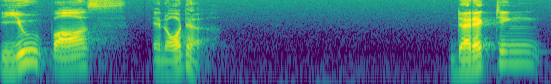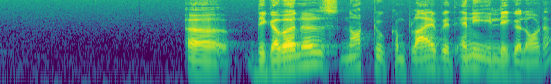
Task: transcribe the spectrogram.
You pass an order directing uh, the governors not to comply with any illegal order.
